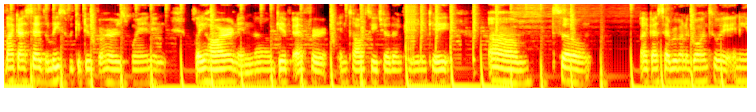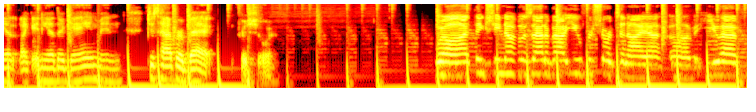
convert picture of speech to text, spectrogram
like I said, the least we could do for her is win and play hard and uh, give effort and talk to each other and communicate. Um, so, like I said, we're gonna go into it any other, like any other game and just have her back for sure. Well, I think she knows that about you for sure, Ta'Niya. Um, you have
